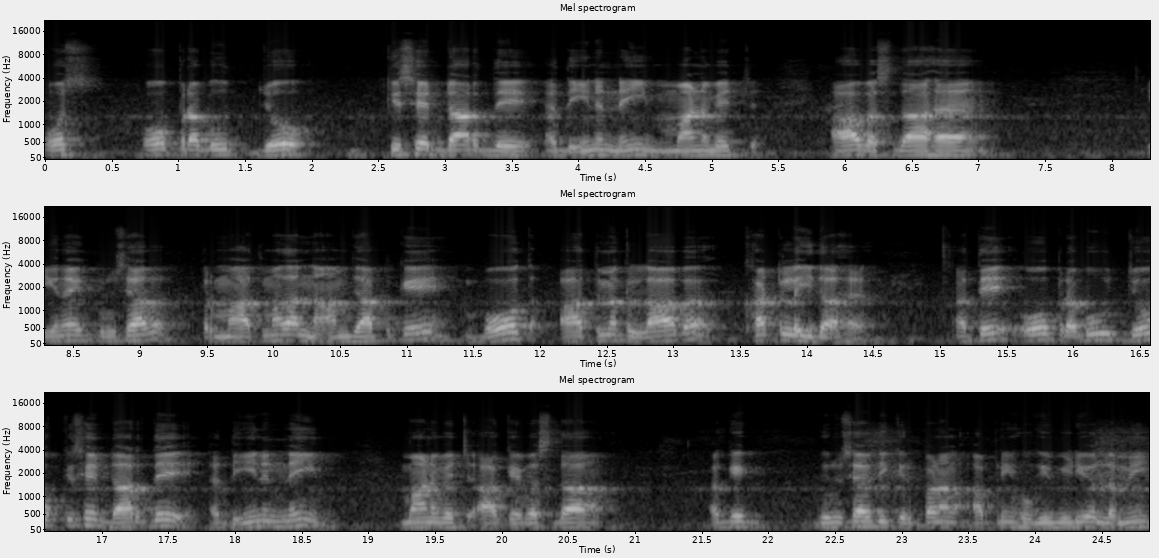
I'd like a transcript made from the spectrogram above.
ਉਸ, ਉਹ ਪ੍ਰਭੂ ਜੋ ਕਿਸੇ ਡਰ ਦੇ ਅਧੀਨ ਨਹੀਂ, ਮਨ ਵਿੱਚ ਆ ਵਸਦਾ ਹੈ। ਠੀਕ ਹੈ ਗੁਰੂ ਸਾਹਿਬ, ਪਰਮਾਤਮਾ ਦਾ ਨਾਮ ਜਪ ਕੇ ਬਹੁਤ ਆਤਮਿਕ ਲਾਭ ਖੱਟ ਲਈਦਾ ਹੈ ਅਤੇ ਉਹ ਪ੍ਰਭੂ ਜੋ ਕਿਸੇ ਡਰ ਦੇ ਅਧੀਨ ਨਹੀਂ, ਮਨ ਵਿੱਚ ਆ ਕੇ ਵਸਦਾ। ਅੱਗੇ ਗੁਰੂ ਸਾਹਿਬ ਦੀ ਕਿਰਪਾ ਨਾਲ ਆਪਣੀ ਹੋ ਗਈ ਵੀਡੀਓ ਲੰਮੀ।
